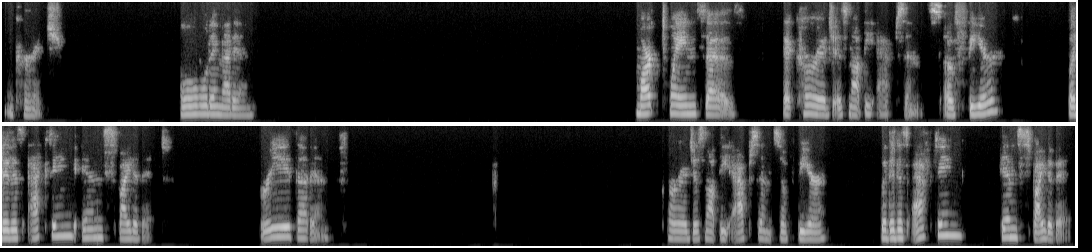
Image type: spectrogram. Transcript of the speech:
and courage. Holding that in. Mark Twain says that courage is not the absence of fear, but it is acting in spite of it. Breathe that in. Courage is not the absence of fear, but it is acting in spite of it.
